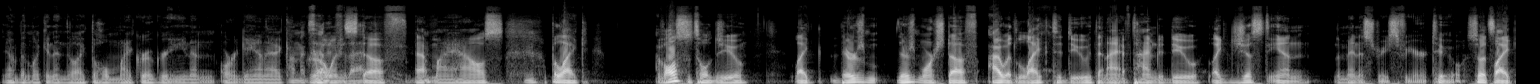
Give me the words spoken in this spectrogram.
you know, I've been looking into like the whole microgreen and organic growing that. Mm-hmm. stuff at my house. But like I've also told you like there's there's more stuff I would like to do than I have time to do like just in the ministry sphere too. So it's like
